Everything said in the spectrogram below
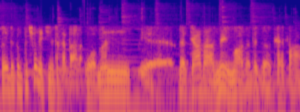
所以这个不确定性是很大的。我们也在加大内贸的这个开发。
